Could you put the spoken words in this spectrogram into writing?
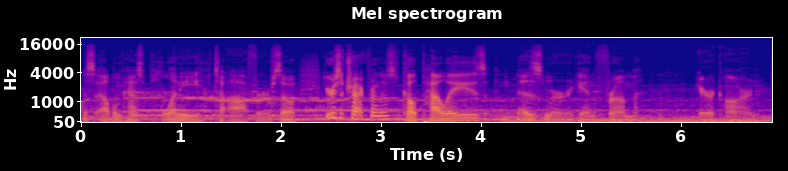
this album has plenty to offer. So here's a track from this called Palais Mesmer, again from Eric Arn.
